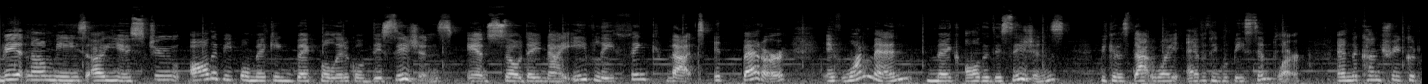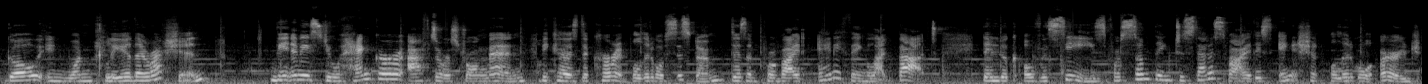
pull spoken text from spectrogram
Vietnamese are used to all the people making big political decisions, and so they naively think that it's better if one man make all the decisions because that way everything would be simpler and the country could go in one clear direction. Vietnamese still hanker after a strong man because the current political system doesn't provide anything like that. They look overseas for something to satisfy this ancient political urge.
